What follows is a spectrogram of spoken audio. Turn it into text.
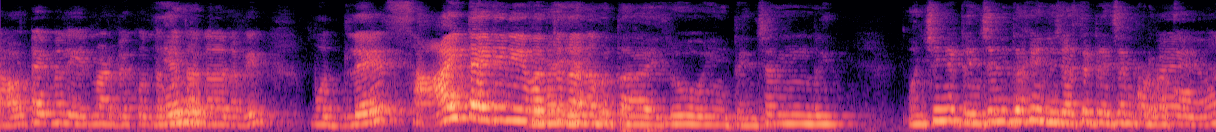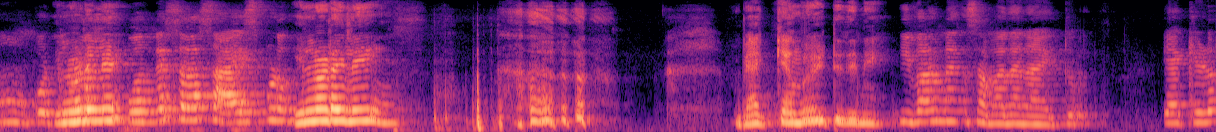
ಯಾವ ಟೈಮಲ್ಲಿ ಏನ್ ಮಾಡ್ಬೇಕು ಅಂತ ಗೊತ್ತಾಗಲ್ಲ ನವೀನ್. ಮೊದ್ಲೇ ಸಾಯ್ತಾ ಇದೀನಿ ಇವತ್ತು ನಾನು. ಗೊತ್ತಾ? ಇದು ಹಿಂಗ್ ಟೆನ್ಷನ್ ಮನುಷ್ಯನಿಗೆ ಟೆನ್ಷನ್ ಇದ್ದಾಗ ಇನ್ನು ಜಾಸ್ತಿ ಟೆನ್ಷನ್ ಕೊಡ್ಬೇಕು. ಇಲ್ಲಿ ನೋಡಲಿ ಒಂದೇ ಸಲ ಸಾಯಿಸ್ಬಿಡು. ಇಲ್ಲಿ ಬ್ಯಾಕ್ ಕ್ಯಾಮ್ರಾ ಇಟ್ಟಿದ್ದೀನಿ. ಇವಾಗ ನಂಗೆ ಸಮಾಧಾನ ಆಯ್ತು. ಯಾಕೆ ಹೇಳು?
